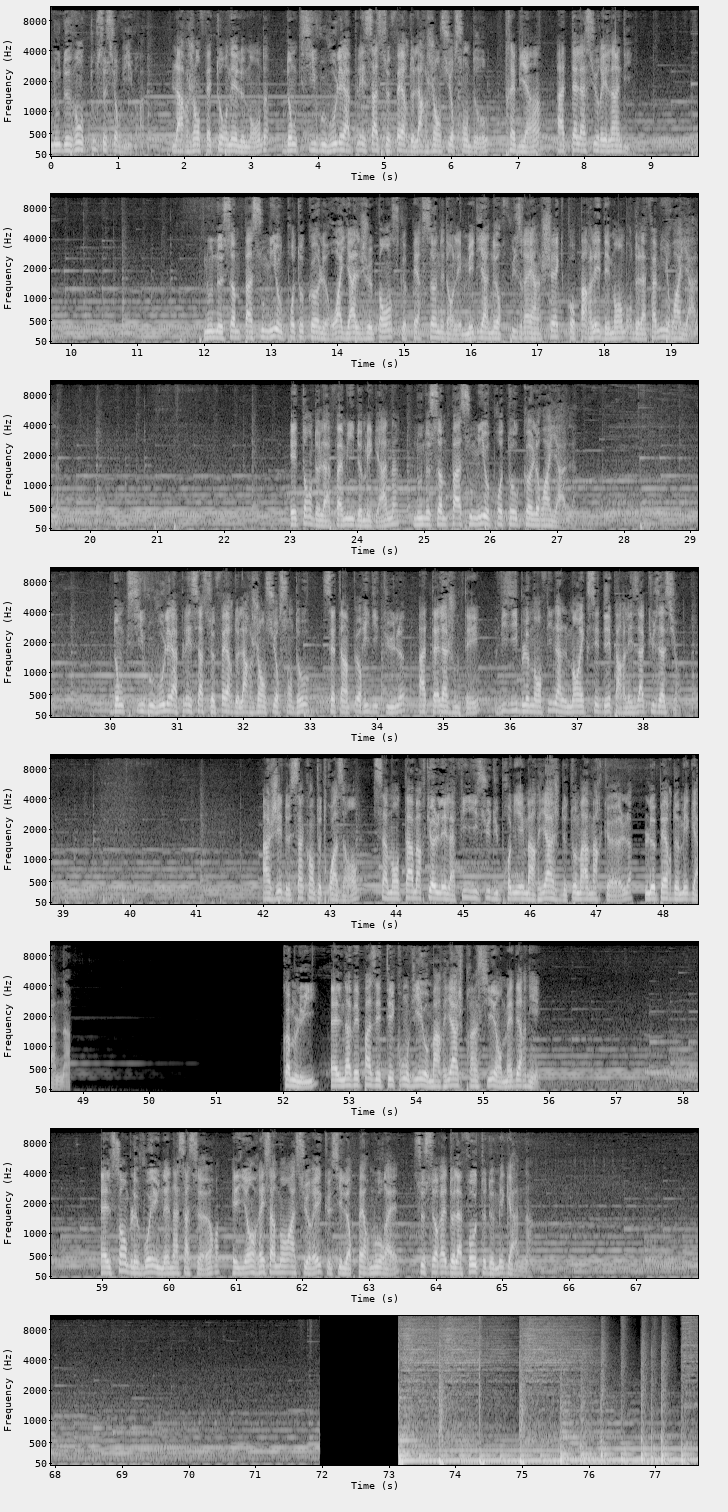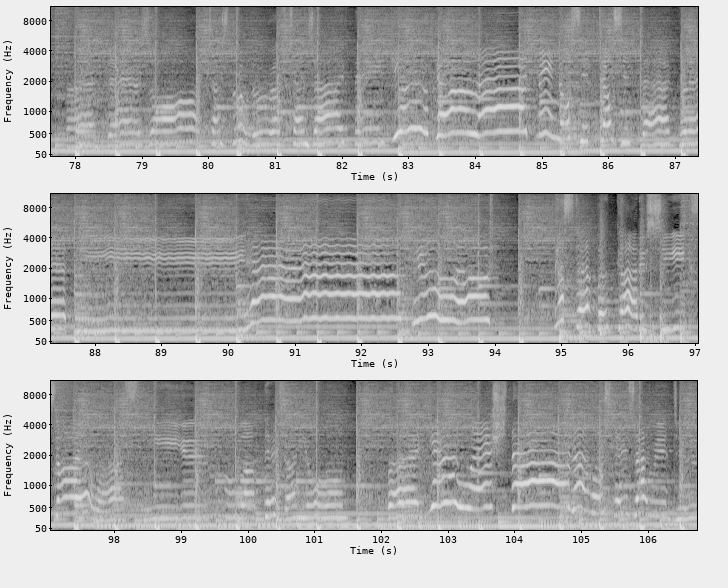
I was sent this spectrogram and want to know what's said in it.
Nous devons tous survivre. L'argent fait tourner le monde, donc si vous voulez appeler ça se faire de l'argent sur son dos, très bien, a-t-elle assuré lundi. Nous ne sommes pas soumis au protocole royal je pense que personne dans les médias ne refuserait un chèque pour parler des membres de la famille royale. Étant de la famille de Meghan, nous ne sommes pas soumis au protocole royal. Donc si vous voulez appeler ça se faire de l'argent sur son dos, c'est un peu ridicule, a-t-elle ajouté, visiblement finalement excédée par les accusations. Âgée de 53 ans, Samantha Markle est la fille issue du premier mariage de Thomas Markle, le père de Meghan. Comme lui, elle n'avait pas été conviée au mariage princier en mai dernier. Elle semble vouer une haine à sa sœur, ayant récemment assuré que si leur père mourait, ce serait de la faute de Meghan. step, I gotta seek. I see you out there on your own, but you wish that I was there. I do.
